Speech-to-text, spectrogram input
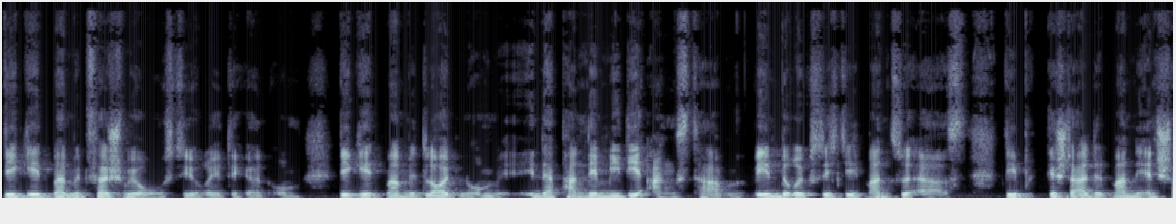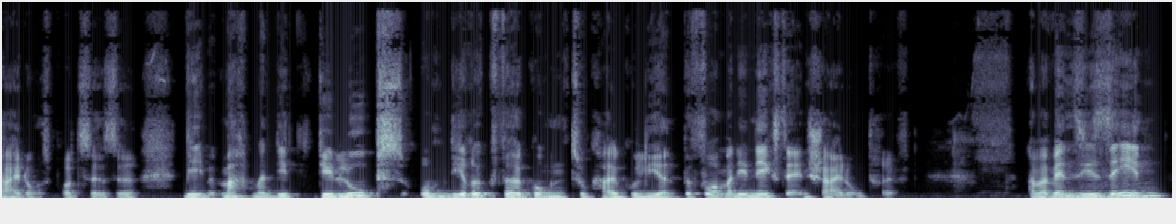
Wie geht man mit Verschwörungstheoretikern um? Wie geht man mit Leuten um in der Pandemie, die Angst haben? Wen berücksichtigt man zuerst? Wie gestaltet man die Entscheidungsprozesse? Wie macht man die, die Loops, um die Rückwirkungen zu kalkulieren, bevor man die nächste Entscheidung trifft? Aber wenn Sie sehen,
